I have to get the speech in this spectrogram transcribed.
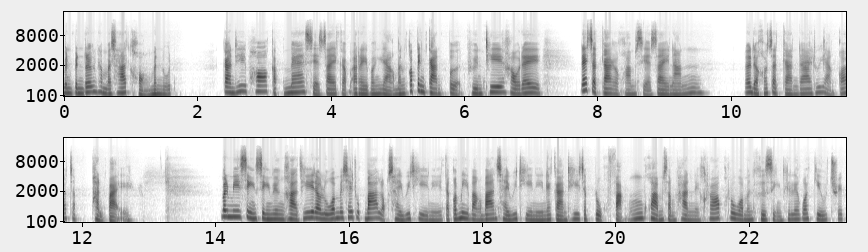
มันเป็นเรื่องธรรมชาติของมนุษย์ การที่พ่อกับแม่เสียใจกับอะไรบางอย่าง มันก็เป็นการเปิดพื้นที่เขาได้ได้จัดการกับความเสียใจนั้น แล้วเดี๋ยวเขาจัดการได้ทุกอย่างก็จะผ่านไป มันมีสิ่งสิ่งหนึ่งค่ะ ที่เรารู้ว่าไม่ใช่ทุกบ้านหรอกใช้วิธีนี้ แต่ก็มีบางบ้านใช้วิธีนี้ในการที่จะปลูกฝังความสัมพันธ์ในครอบครัวมันคือสิ่งที่เรียกว่า guilt trip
